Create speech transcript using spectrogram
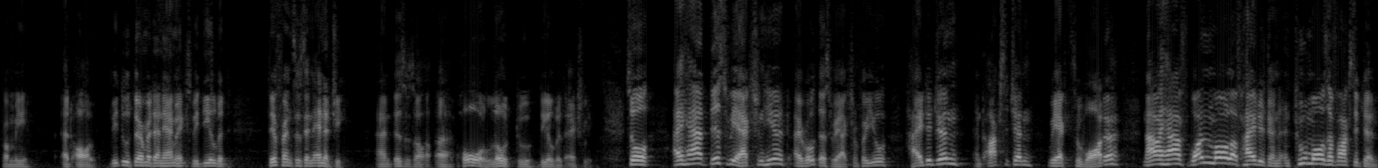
from me at all. We do thermodynamics. We deal with differences in energy, and this is a, a, whole load to deal with, actually. So I had this reaction here. I wrote this reaction for you. Hydrogen and oxygen react to water. Now I have one mole of hydrogen and two moles of oxygen.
